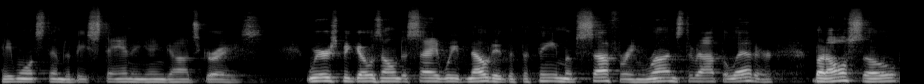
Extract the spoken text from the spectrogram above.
He wants them to be standing in God's grace. Wiersbe goes on to say, We've noted that the theme of suffering runs throughout the letter, but also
